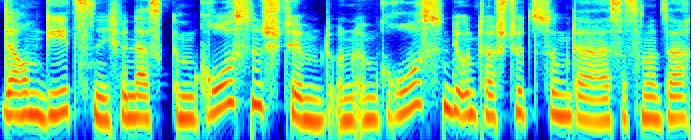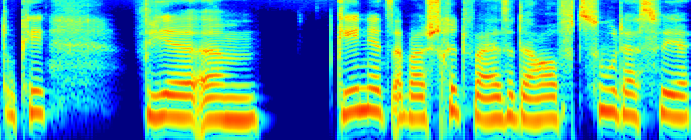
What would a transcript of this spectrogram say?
darum geht's nicht. Wenn das im Großen stimmt und im Großen die Unterstützung da ist, dass man sagt, okay, wir ähm, gehen jetzt aber schrittweise darauf zu, dass wir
